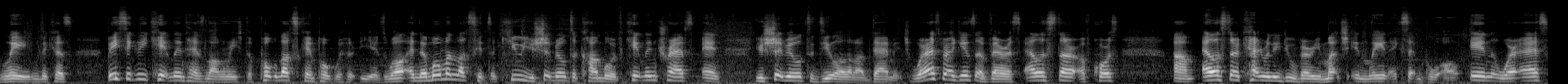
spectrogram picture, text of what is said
lane, because basically Caitlyn has long range to poke, Lux can poke with her E as well, and the moment Lux hits a Q, you should be able to combo with Caitlyn traps, and you should be able to deal a lot of damage. Whereas we're against a Varus Alistar, of course, um, Alistar can't really do very much in lane except go all in, whereas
